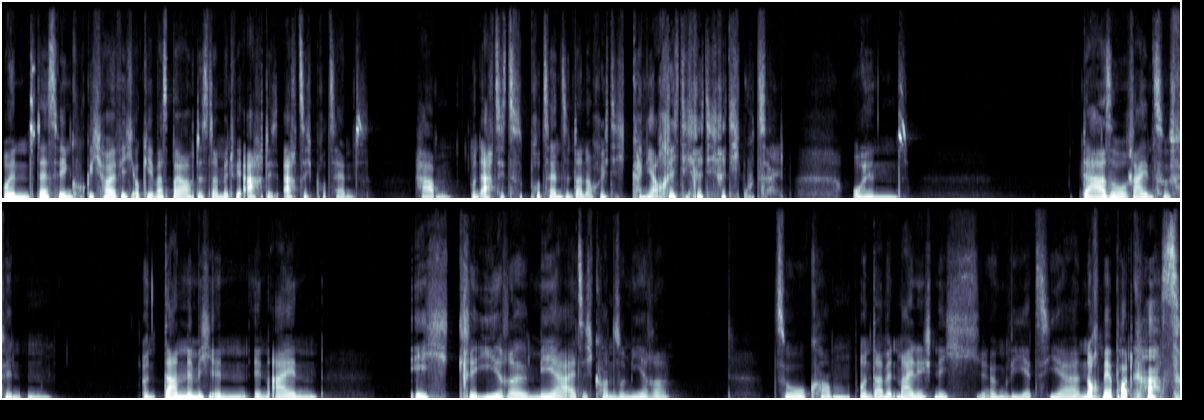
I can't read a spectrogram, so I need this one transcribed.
Und deswegen gucke ich häufig, okay, was braucht es, damit wir 80 Prozent haben? Und 80 Prozent sind dann auch richtig, können ja auch richtig, richtig, richtig gut sein. Und da so reinzufinden. Und dann nämlich in, in ein, ich kreiere mehr, als ich konsumiere zu kommen. Und damit meine ich nicht irgendwie jetzt hier noch mehr Podcasts,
